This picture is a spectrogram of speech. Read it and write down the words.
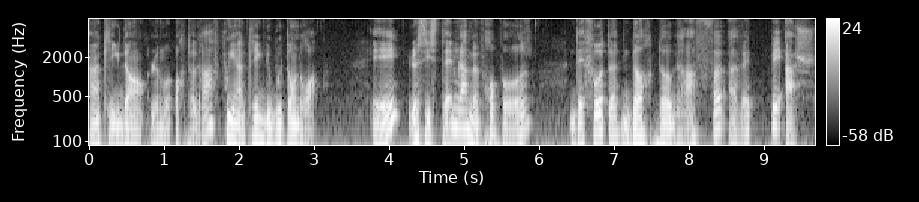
un clic dans le mot orthographe, puis un clic du bouton droit. Et le système, là, me propose des fautes d'orthographe avec PH.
